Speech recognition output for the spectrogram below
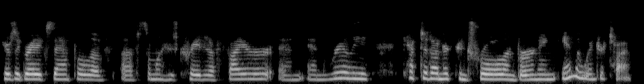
Here's a great example of, of someone who's created a fire and, and really kept it under control and burning in the wintertime.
